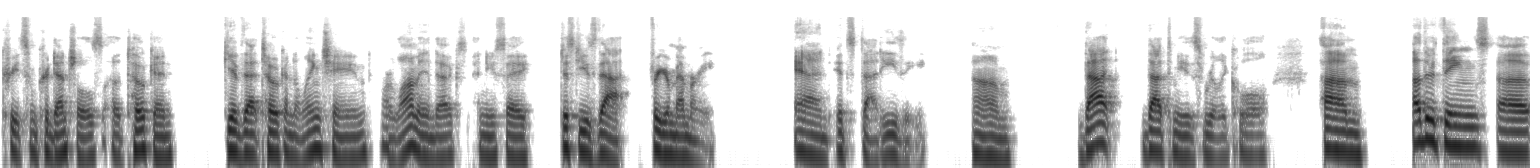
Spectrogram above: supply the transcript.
create some credentials, a token, give that token to LangChain or Llama Index, and you say just use that for your memory, and it's that easy. Um, that that to me is really cool. Um, other things, uh,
